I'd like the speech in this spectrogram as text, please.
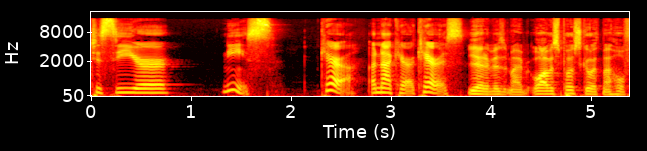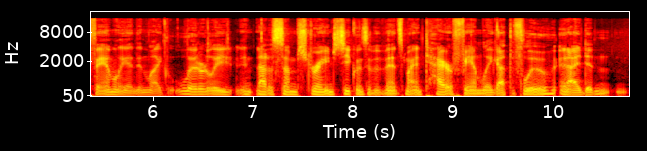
to see your niece, Kara. Oh, not Kara, Karis. Yeah, to visit my. Well, I was supposed to go with my whole family, and then like literally, out of some strange sequence of events, my entire family got the flu, and I didn't.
